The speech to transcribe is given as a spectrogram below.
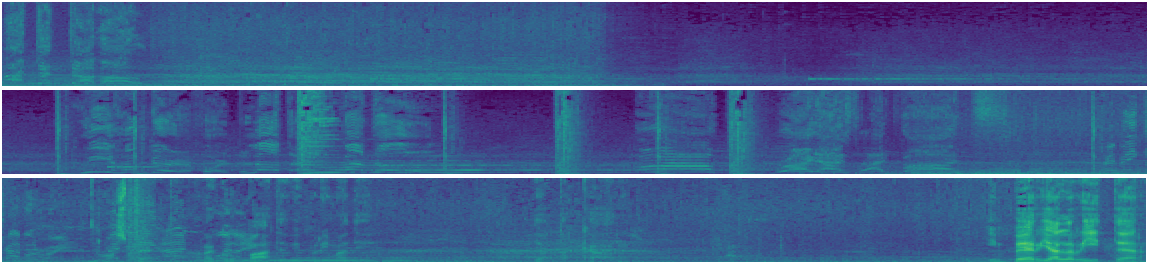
andate là. Imperial Ritter.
